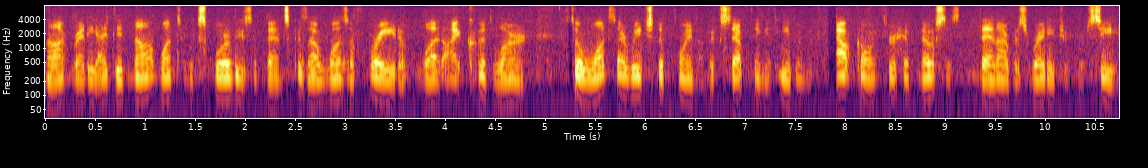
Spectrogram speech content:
not ready i did not want to explore these events because i was afraid of what i could learn so once i reached the point of accepting it even without going through hypnosis then i was ready to proceed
